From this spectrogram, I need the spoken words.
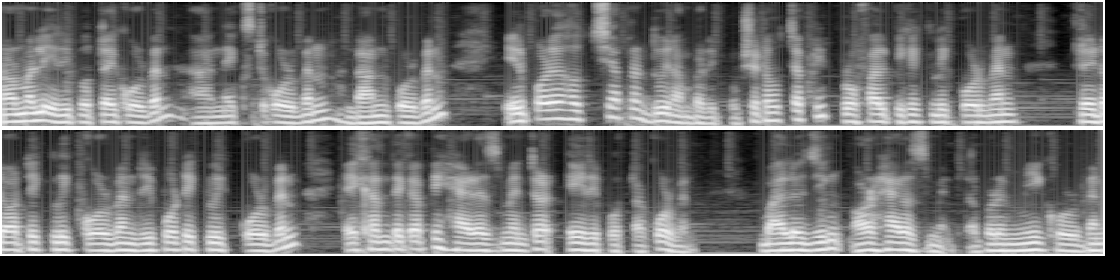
নর্মালি এই রিপোর্টটাই করবেন। নেক্সট করবেন ডান করবেন। এরপরে হচ্ছে আপনার দুই নাম্বার রিপোর্ট সেটা হচ্ছে আপনি প্রোফাইল পিকে ক্লিক করবেন থ্রি ডটে ক্লিক করবেন রিপোর্টে ক্লিক করবেন। এখান থেকে আপনি হ্যারাসমেন্টের এই রিপোর্টটা করবেন। বায়োলজিং অর হ্যারাসমেন্ট তারপরে মি করবেন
